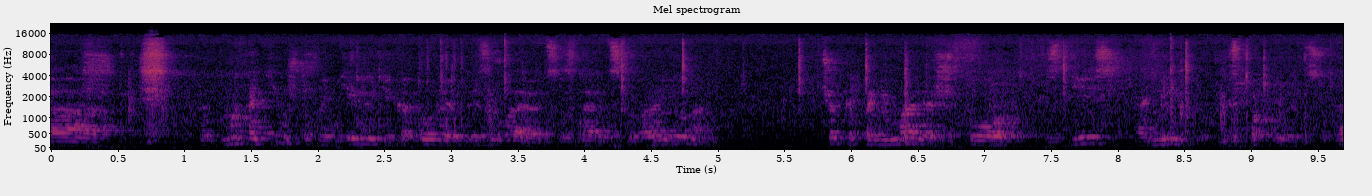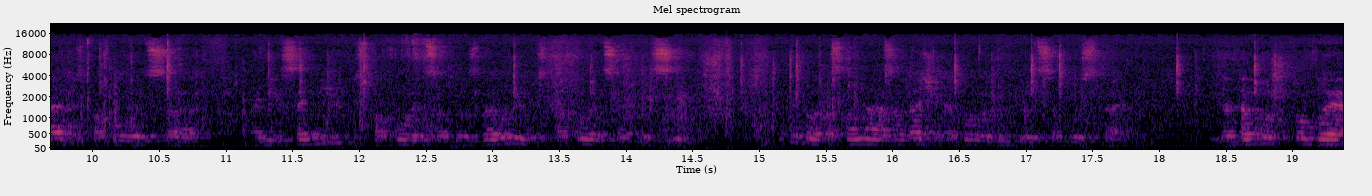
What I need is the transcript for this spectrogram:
А, Мы хотим, чтобы те люди, которые призываются с Дарвинского района, четко понимали, что здесь они беспокоятся, да, беспокоятся о них самих, здоровье, их семье. Вот это вот основная задача, которую мы перед собой ставим. Для того, чтобы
